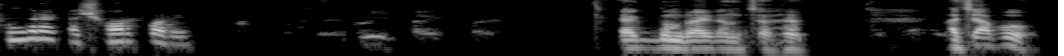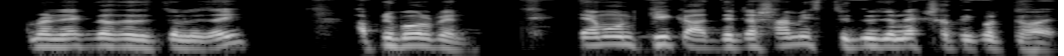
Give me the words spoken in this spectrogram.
সুন্দর একটা স্বর পড়ে। একদম রাইট আনসার হ্যাঁ। আচ্ছা আপু আমরা নেক্সট দাদাতে চলে যাই আপনি বলবেন এমন কি কাজ যেটা স্বামী স্ত্রী দুজন একসাথে করতে হয়?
